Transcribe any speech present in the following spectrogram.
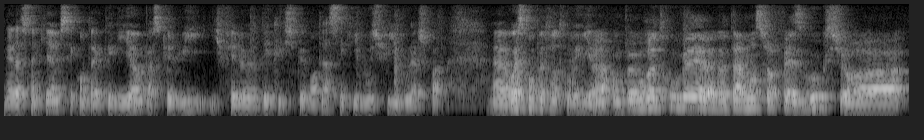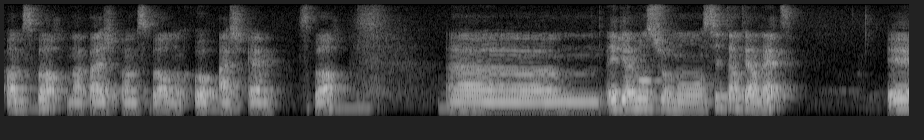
Et la cinquième, c'est contacter Guillaume parce que lui, il fait le déclic supplémentaire, c'est qu'il vous suit, il ne vous lâche pas. Euh, où est-ce qu'on peut te retrouver, Guillaume On peut me retrouver euh, notamment sur Facebook, sur euh, Home Sport, ma page Home Sport, donc O-H-M Sport. également sur mon site internet. Et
